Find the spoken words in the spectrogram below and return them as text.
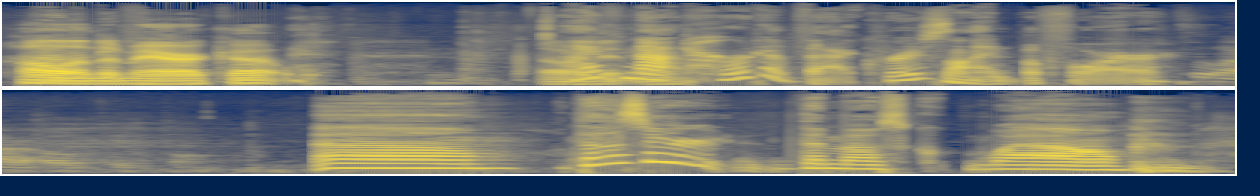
Holland, um, America. Oh, I've not know. heard of that cruise line before. Oh, those are the most well.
